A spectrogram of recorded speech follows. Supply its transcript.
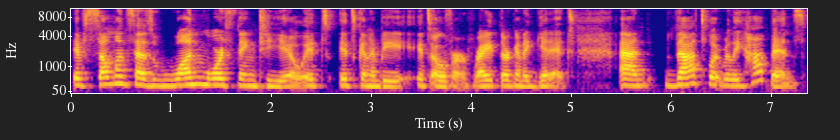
if someone says one more thing to you, it's it's going to be it's over, right? They're going to get it. And that's what really happens.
